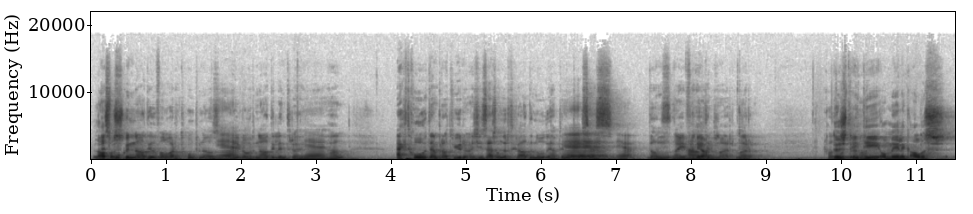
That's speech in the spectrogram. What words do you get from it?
Dat is we ook een nadeel van warmtepompen, als we Ja. nog even over nadelen terug Ja. gaan. Echt hoge temperaturen, als je 600 graden nodig hebt in Ja, ja, proces, ja, ja. dan ah, je vergeet het maar. maar Dus het idee om eigenlijk alles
